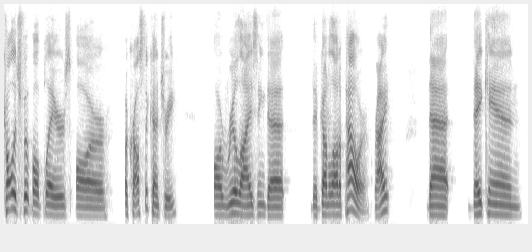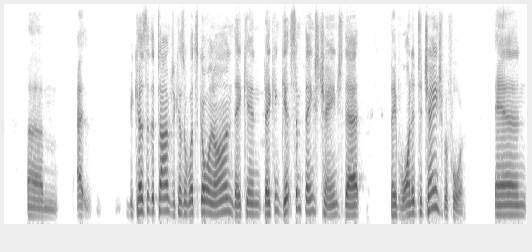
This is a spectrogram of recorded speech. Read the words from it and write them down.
college football players are across the country are realizing that they've got a lot of power, right? That they can, um, because of the times, because of what's going on, they can they can get some things changed that they've wanted to change before, and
